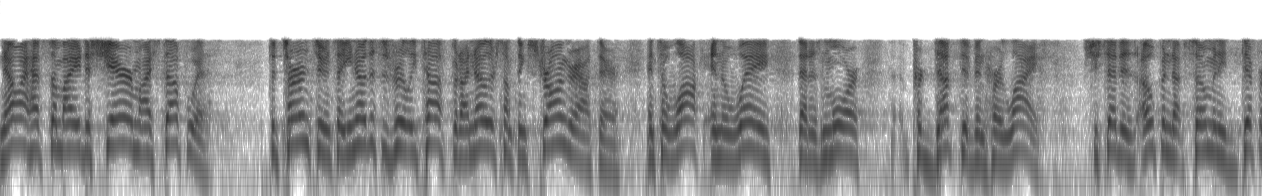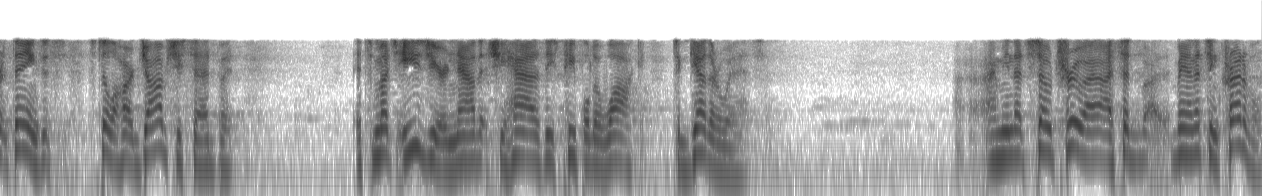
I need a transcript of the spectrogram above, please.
Now I have somebody to share my stuff with, to turn to and say, you know, this is really tough, but I know there's something stronger out there. And to walk in a way that is more productive in her life. She said it has opened up so many different things. It's still a hard job, she said, but it's much easier now that she has these people to walk together with. I mean, that's so true. I, said, man, that's incredible.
